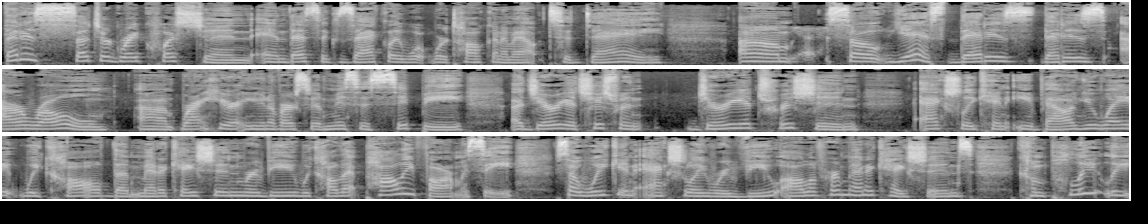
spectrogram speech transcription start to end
That is such a great question, and that's exactly what we're talking about today. Um, yes. So yes, that is that is our role um, right here at University of Mississippi. A geriatrician geriatrician actually can evaluate. We call the medication review, we call that polypharmacy. So we can actually review all of her medications, completely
